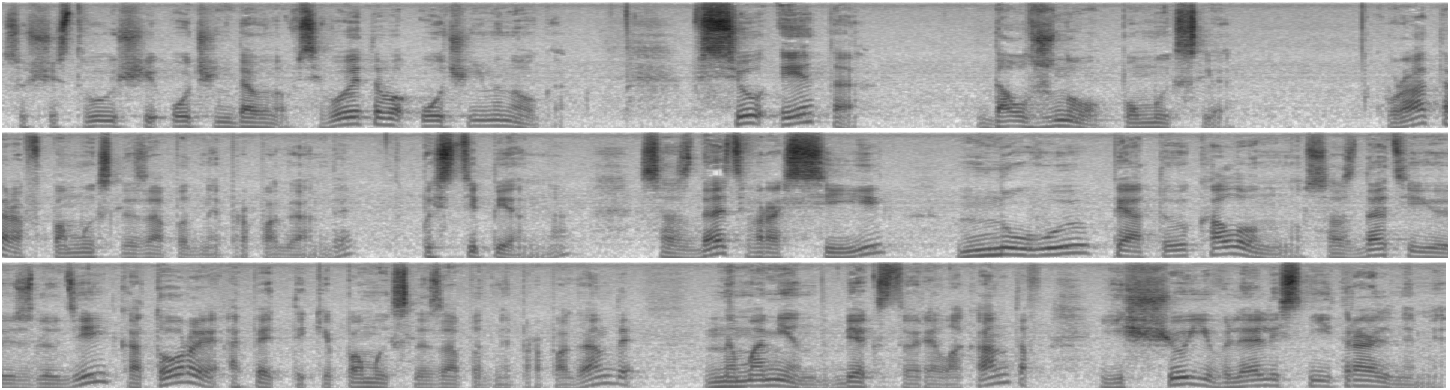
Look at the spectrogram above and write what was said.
существующей очень давно. Всего этого очень много. Все это должно, по мысли кураторов, по мысли западной пропаганды, постепенно создать в России новую пятую колонну, создать ее из людей, которые, опять-таки, по мысли западной пропаганды, на момент бегства релакантов еще являлись нейтральными,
